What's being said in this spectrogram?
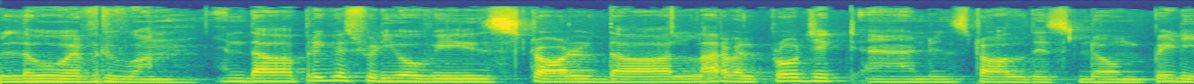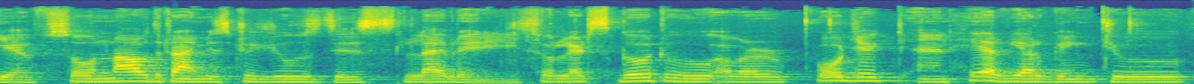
Hello everyone. In the previous video we installed the Laravel project and installed this DOM PDF. So now the time is to use this library. So let's go to our project and here we are going to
